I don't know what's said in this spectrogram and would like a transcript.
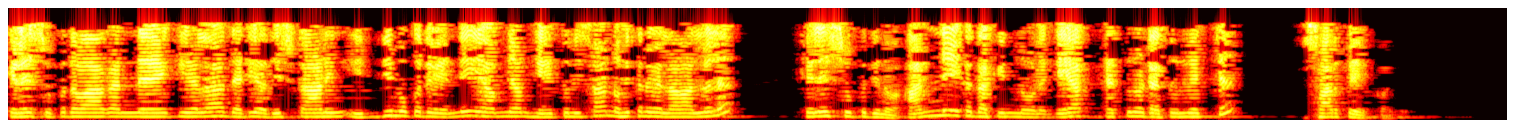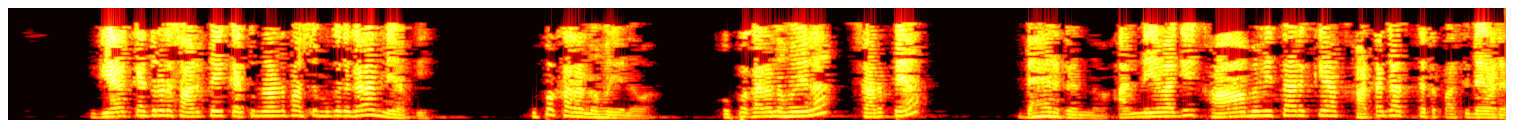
කෙලෙස් උපදවා ගන්නෑ කියලා දැඩි අදිෂ්ඨානින් ඉද්දි මොකද වෙන්නේ? යම් යම් හේතු නිසා නොහිතන වෙලාවල් වල කෙලෙස් උපදිනවා. අන්න ඒක දකින්න ඕනේ. ගෙයක් ඇතුළට ඇතුල් වෙච්ච සර්පෙක් වගේ. ගෙයක් ඇතුළට සර්පෙක් ඇතුල් වුණාට පස්සේ මොකද කරන්නේ අපි? උපකරණ හොයනවා. උපකරණ හොයලා සර්පයා බැහැර කරනවා. අන්න ඒ වගේ කාම විතර්කයක් හටගත්තට පස්සේ දැන් අර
